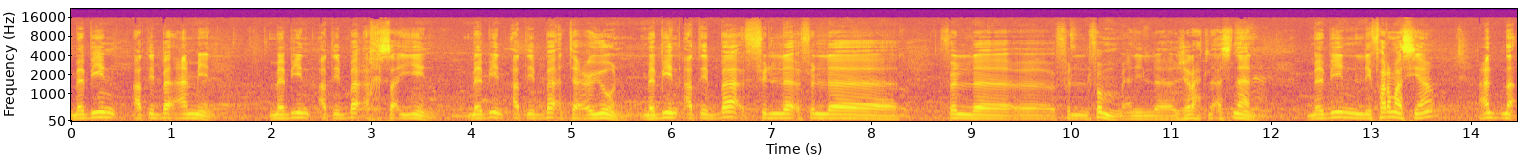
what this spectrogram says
ما بين أطباء عامين ما بين أطباء أخصائيين ما بين أطباء تاع عيون ما بين أطباء في ال في ال في ال في الفم يعني جراحة الأسنان. ما بين لي فارماسيان عندنا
